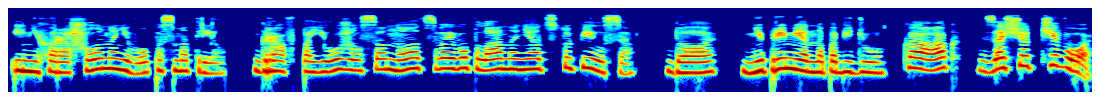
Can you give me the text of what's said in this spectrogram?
и нехорошо на него посмотрел. Граф поежился, но от своего плана не отступился. «Да, непременно победю». «Как? За счет чего?»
